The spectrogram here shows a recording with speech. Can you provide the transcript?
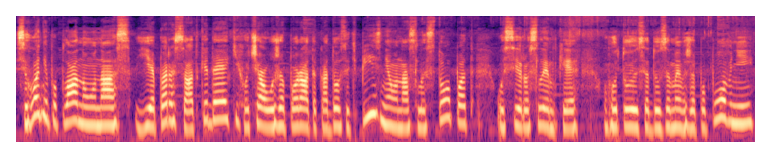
Сьогодні по плану у нас є пересадки деякі, хоча вже пора така досить пізня. У нас листопад, усі рослинки готуються до зими вже по повній,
